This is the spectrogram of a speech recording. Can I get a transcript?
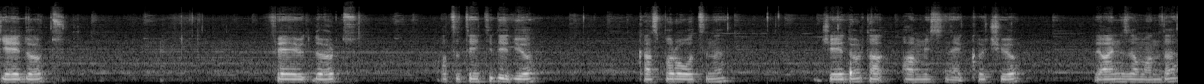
G4 F4 Atı tehdit ediyor. Kasparov atını C4 hamlesine kaçıyor. Ve aynı zamanda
